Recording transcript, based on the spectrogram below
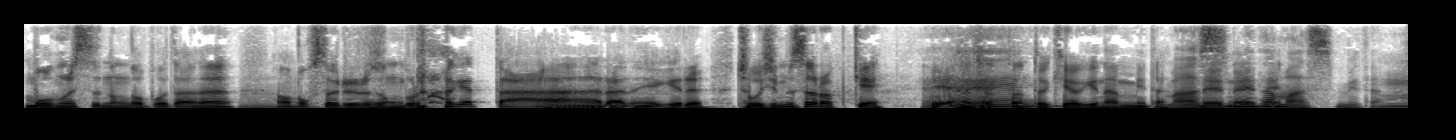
몸을 쓰는 것보다는 어, 목소리로 승부를 하겠다라는 얘기를 조심스럽게 예, 네. 하셨던 또 기억이 납니다. 맞습니다, 네네네. 맞습니다. 음.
